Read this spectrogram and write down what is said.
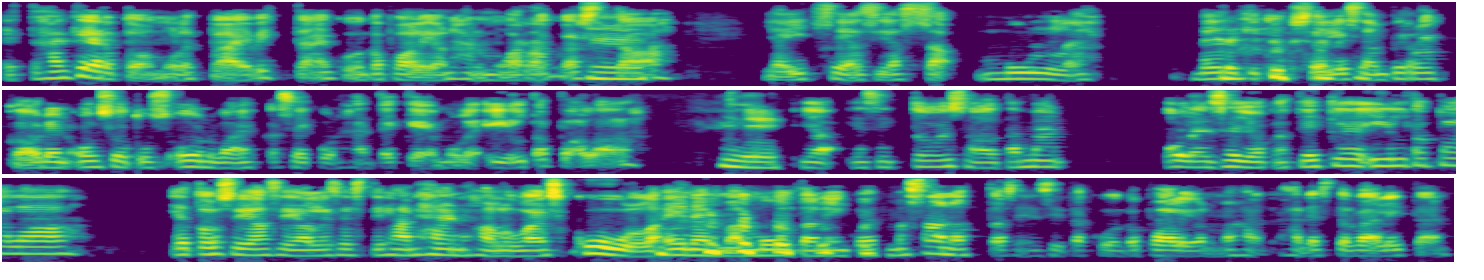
että hän kertoo mulle päivittäin, kuinka paljon hän mua rakastaa. Ja itse asiassa mulle merkityksellisempi rakkauden osoitus on vaikka se, kun hän tekee mulle iltapalaa. Niin. Ja, ja sitten toisaalta mä olen se, joka tekee iltapalaa. ja tosiasiallisestihan hän haluaisi kuulla enemmän muuta, niin kuin, että mä sanottaisin sitä, kuinka paljon mä hänestä välitän.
